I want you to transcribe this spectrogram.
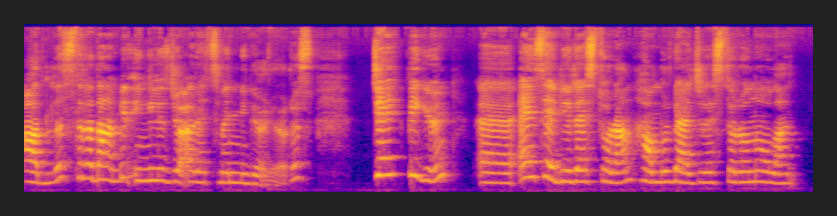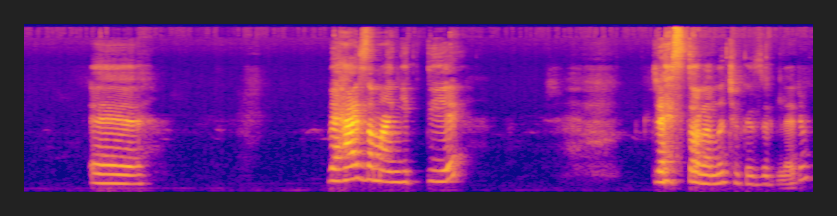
adlı sıradan bir İngilizce öğretmenini görüyoruz. Jake bir gün e, en sevdiği restoran, hamburgerci restoranı olan e, ve her zaman gittiği restoranı çok özür dilerim.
